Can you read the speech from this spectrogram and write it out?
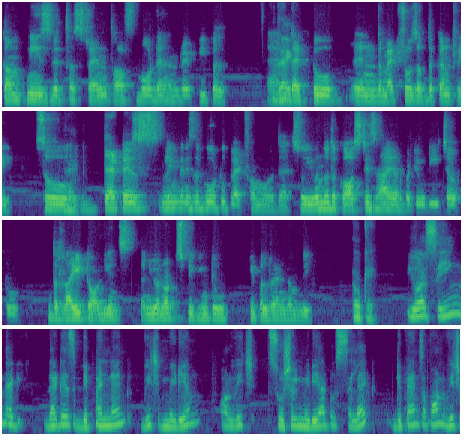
companies with a strength of more than 100 people and Right. that too in the metros of the country so Right. that is linkedin is the go-to platform over there so even though the cost is higher but you reach out to the right audience and you are not speaking to people randomly okay you are saying that that is dependent which medium or which social media to select depends upon which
